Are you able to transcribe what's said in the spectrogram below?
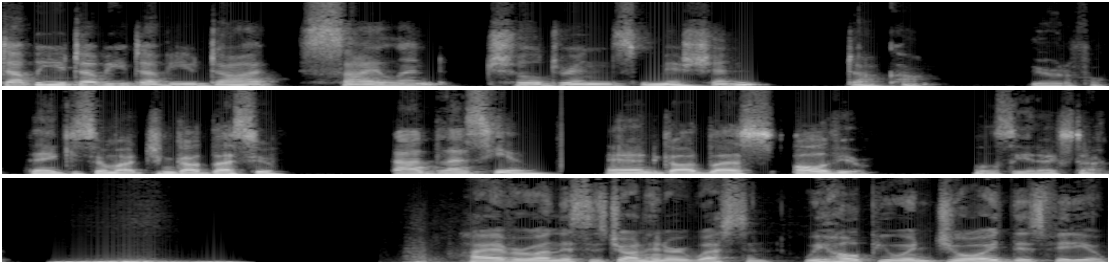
www.silentchildrensmission.com. Beautiful. Thank you so much and God bless you. God bless you. And God bless all of you. We'll see you next time. Hi everyone, this is John-Henry Westen. We hope you enjoyed this video,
